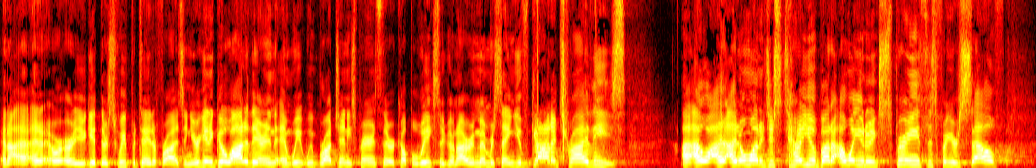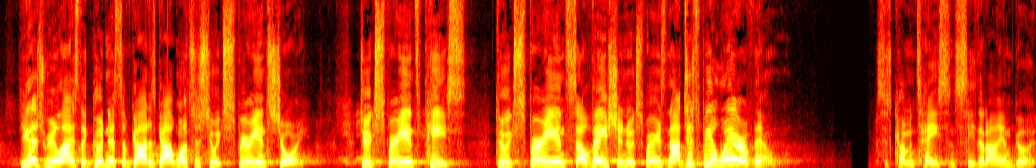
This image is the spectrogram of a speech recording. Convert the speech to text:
And I, or, or, you get their sweet potato fries, and you're going to go out of there. And, and we, we brought Jenny's parents there a couple weeks ago, and I remember saying, You've got to try these. I, I, I don't want to just tell you about it. I want you to experience this for yourself. Do you guys realize the goodness of God is God wants us to experience joy, Amen. to experience peace, to experience salvation, to experience, not just be aware of them. He says, Come and taste and see that I am good.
